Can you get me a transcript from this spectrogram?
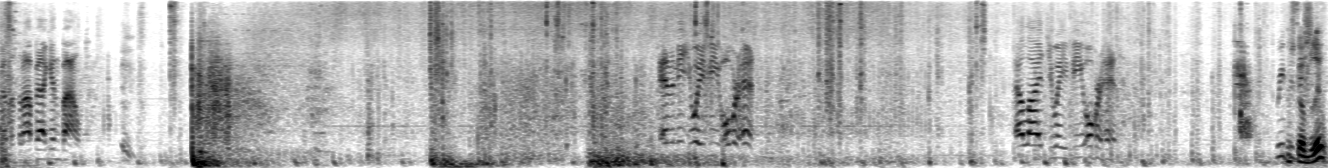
Got the drop bag inbound. Enemy UAV overhead. Allied UAV overhead. Let's go blue.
